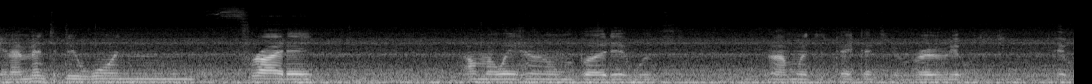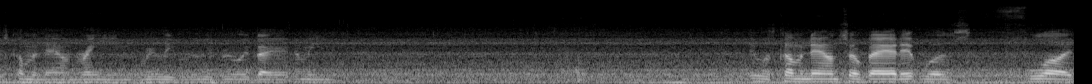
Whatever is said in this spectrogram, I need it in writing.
And I meant to do one Friday on my way home, but it was I'm gonna just pay attention to the road. It was it was coming down, raining really, really, really bad. I mean, it was coming down so bad it was flood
